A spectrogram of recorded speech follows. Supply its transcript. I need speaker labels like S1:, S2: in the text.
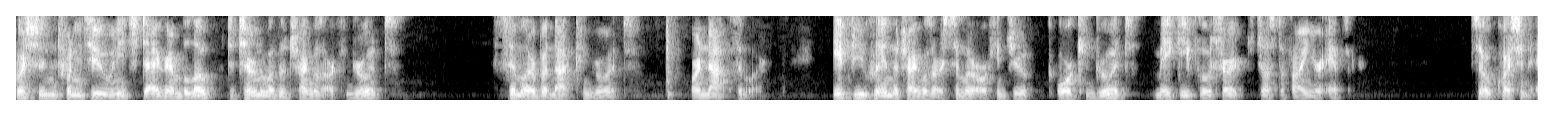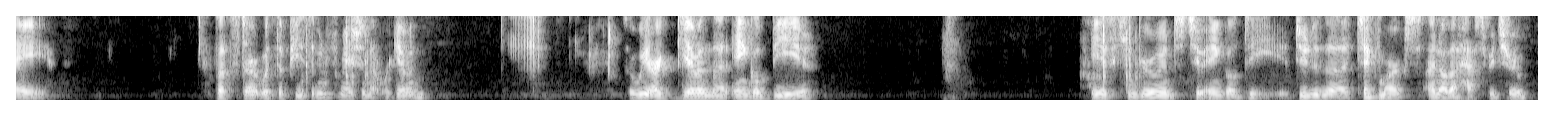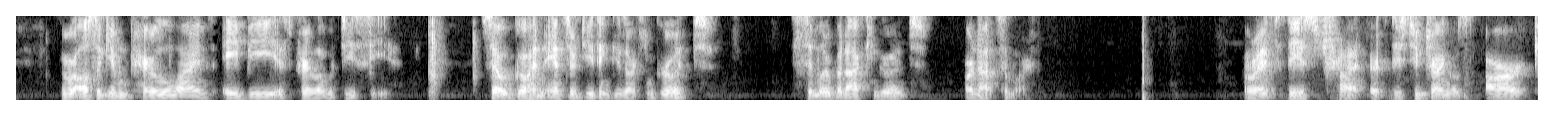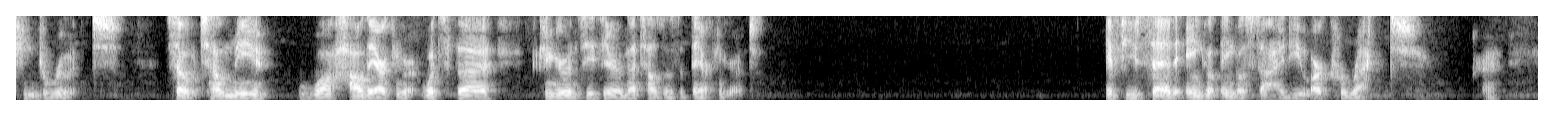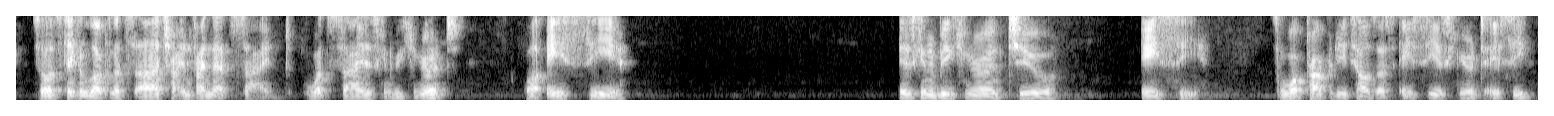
S1: Question 22. In each diagram below, determine whether the triangles are congruent, similar but not congruent, or not similar. If you claim the triangles are similar or, congru or congruent, make a flowchart justifying your answer. So question A. Let's start with the piece of information that we're given. So we are given that angle B is congruent to angle D. Due to the tick marks, I know that has to be true. And we're also given parallel lines. AB is parallel with DC. So go ahead and answer. Do you think these are congruent, similar but not congruent, or not similar? All right, these tri er, these two triangles are congruent. So tell me how they are congruent. What's the congruency theorem that tells us that they are congruent? If you said angle, angle, side, you are correct. Okay. So let's take a look. Let's uh, try and find that side. What side is going to be congruent? Well, AC is going to be congruent to AC. So what property tells us AC is congruent to AC?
